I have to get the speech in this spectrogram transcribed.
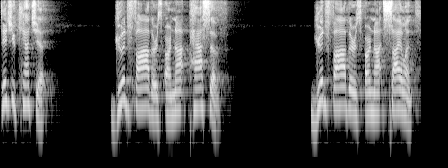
Did you catch it? Good fathers are not passive. Good fathers are not silent.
